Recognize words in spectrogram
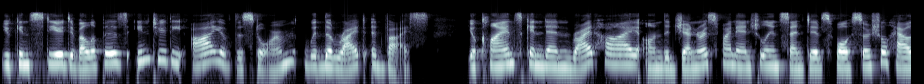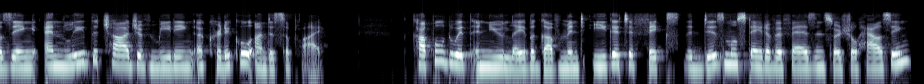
You can steer developers into the eye of the storm with the right advice. Your clients can then ride high on the generous financial incentives for social housing and lead the charge of meeting a critical undersupply. Coupled with a new Labor government eager to fix the dismal state of affairs in social housing,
